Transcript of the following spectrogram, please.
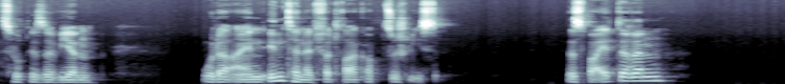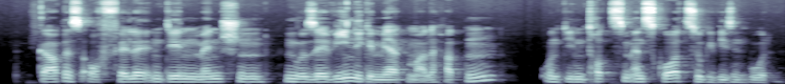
zu reservieren oder einen Internetvertrag abzuschließen. Des Weiteren gab es auch Fälle, in denen Menschen nur sehr wenige Merkmale hatten und ihnen trotzdem ein Score zugewiesen wurde.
